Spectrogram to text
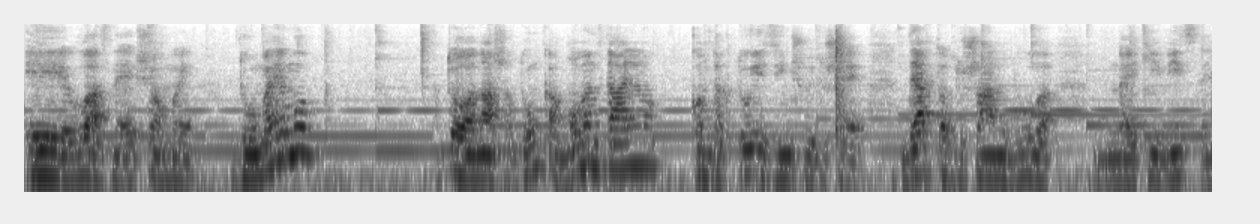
І, власне, якщо ми думаємо, то наша думка моментально контактує з іншою душею. Де б та душа не була, на якій відстані,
